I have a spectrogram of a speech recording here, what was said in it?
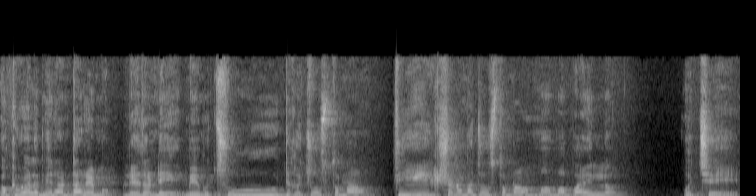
ఒకవేళ మీరు అంటారేమో లేదండి మేము చూటుగా చూస్తున్నాం తీక్షణంగా చూస్తున్నాం మా మొబైల్లో వచ్చే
